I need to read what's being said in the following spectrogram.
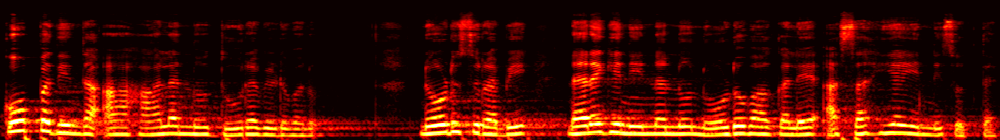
ಕೋಪದಿಂದ ಆ ಹಾಲನ್ನು ದೂರವಿಡುವನು. ನೋಡು ಸುರಭಿ, ನನಗೆ ನಿನ್ನನ್ನು ನೋಡುವಾಗಲೇ ಅಸಹ್ಯ ಎನ್ನಿಸುತ್ತೆ.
